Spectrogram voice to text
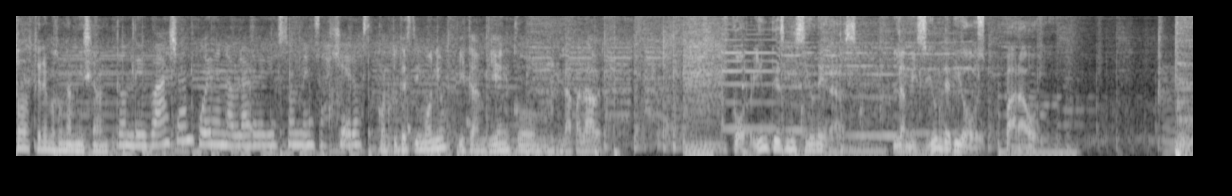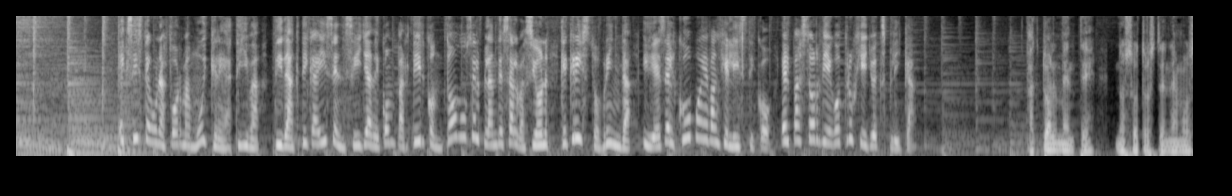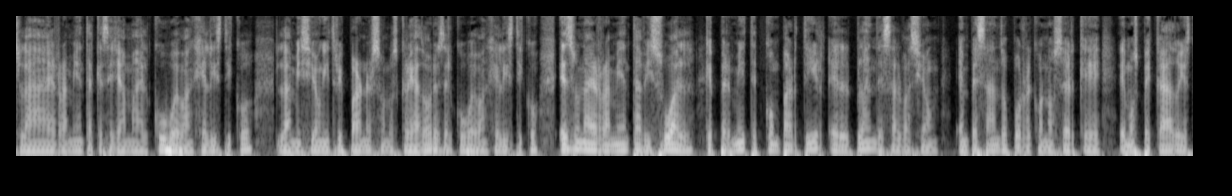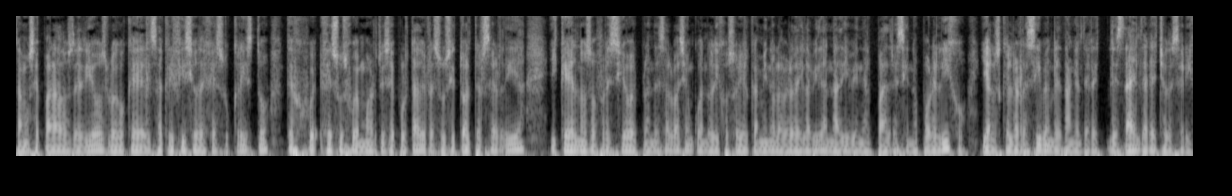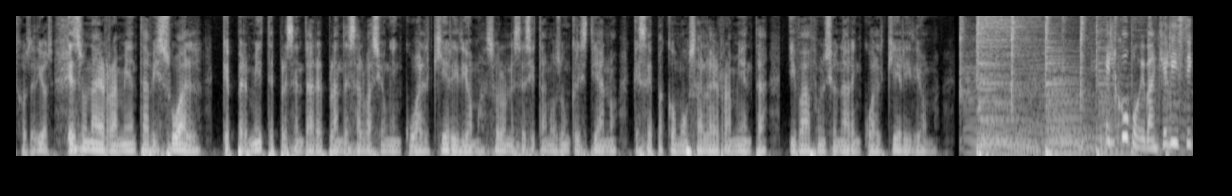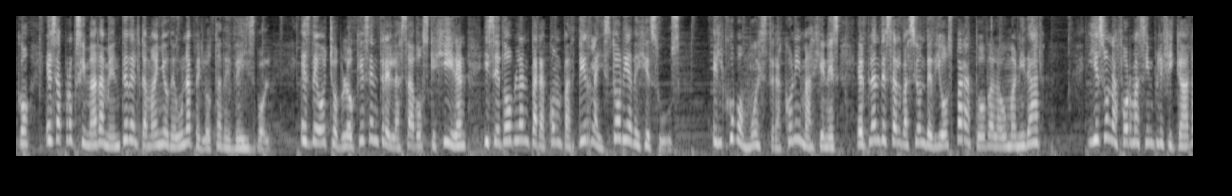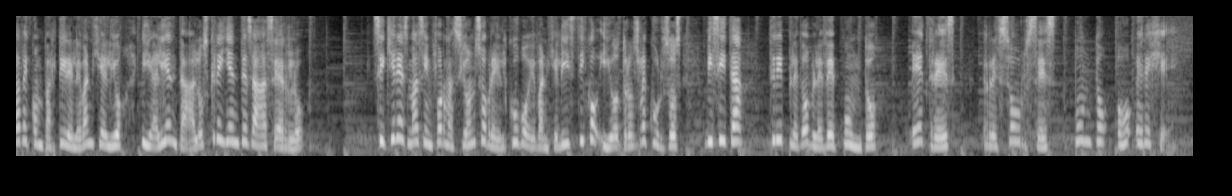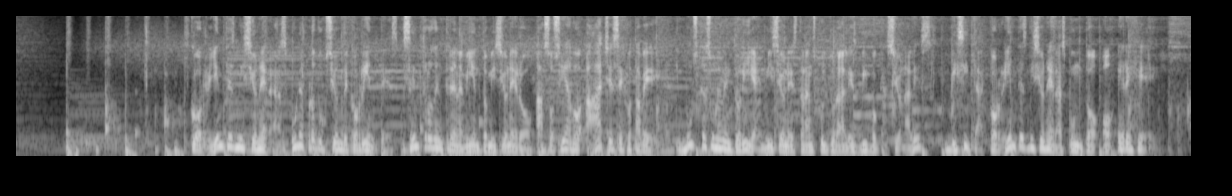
Todos tenemos una misión. Donde vayan pueden hablar de Dios, son mensajeros. Con tu testimonio y también con la palabra. Corrientes Misioneras, la misión de Dios para hoy. Existe una forma muy creativa, didáctica y sencilla de compartir con todos el plan de salvación que Cristo brinda y es el cubo evangelístico. El pastor Diego Trujillo explica. Actualmente, nosotros tenemos la herramienta que se llama el cubo evangelístico. La misión E3 Partners son los creadores del cubo evangelístico. Es una herramienta visual que permite compartir el plan de salvación empezando por reconocer que hemos pecado y estamos separados de Dios, luego que el sacrificio de Jesucristo, que Jesús fue muerto y sepultado y resucitó al tercer día y que Él nos ofreció el plan de salvación cuando dijo soy el camino, la verdad y la vida, nadie viene al Padre sino por el Hijo y a los que le reciben les, dan el les da el derecho de ser hijos de Dios. Es una herramienta visual que permite presentar el plan de salvación en cualquier idioma. Solo necesitamos un cristiano que sepa cómo usar la herramienta y va a funcionar en cualquier idioma. El cubo evangelístico es aproximadamente del tamaño de una pelota de béisbol. Es de ocho bloques entrelazados que giran y se doblan para compartir la historia de Jesús. El cubo muestra con imágenes el plan de salvación de Dios para toda la humanidad. Y es una forma simplificada de compartir el Evangelio y alienta a los creyentes a hacerlo. Si quieres más información sobre el cubo evangelístico y otros recursos, visita www.e3 resources.org. Corrientes Misioneras, una producción de Corrientes, Centro de Entrenamiento Misionero asociado a HCJB. ¿Buscas una mentoría en misiones transculturales bivocacionales? Visita corrientesmisioneras.org.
